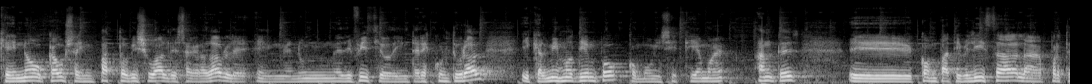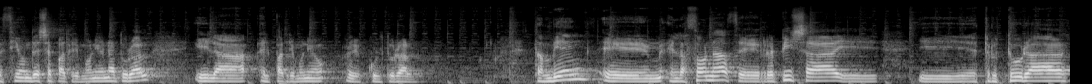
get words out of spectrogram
que no causa impacto visual desagradable en, un edificio de interés cultural y que al mismo tiempo, como insistíamos antes, eh, compatibiliza la protección de ese patrimonio natural y el patrimonio eh, cultural. También eh, en la zona se repisa y, estructuras,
